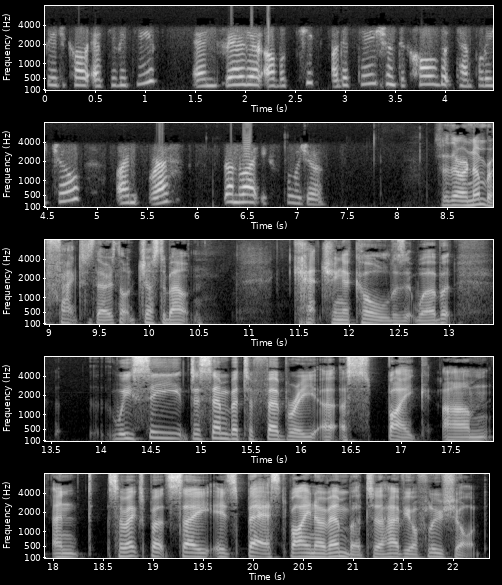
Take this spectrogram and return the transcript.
physical activity and failure of quick adaptation to cold temperature and less sunlight exposure. So there are a number of factors there. It's not just about catching a cold, as it were, but we see December to February a, a spike, um, and so experts say it's best by November to have your flu shot.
